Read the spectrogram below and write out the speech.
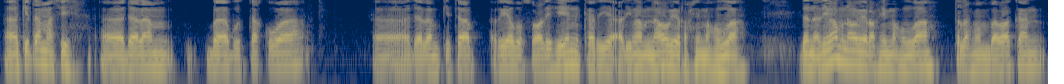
Uh, kita masih uh, dalam bab taqwa uh, dalam kitab Riyadhus Shalihin karya Al-Imam Nawawi rahimahullah. Dan Al-Imam Nawawi rahimahullah telah membawakan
